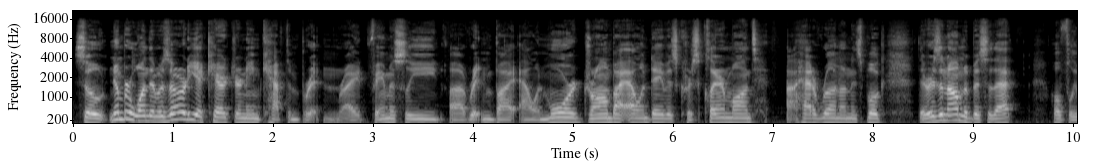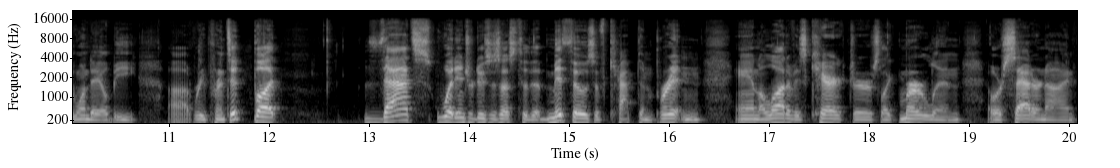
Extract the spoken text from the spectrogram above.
So, number one, there was already a character named Captain Britain, right? Famously uh, written by Alan Moore, drawn by Alan Davis. Chris Claremont uh, had a run on his book. There is an omnibus of that. Hopefully, one day it'll be uh, reprinted. But that's what introduces us to the mythos of Captain Britain and a lot of his characters like Merlin or Saturnine.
